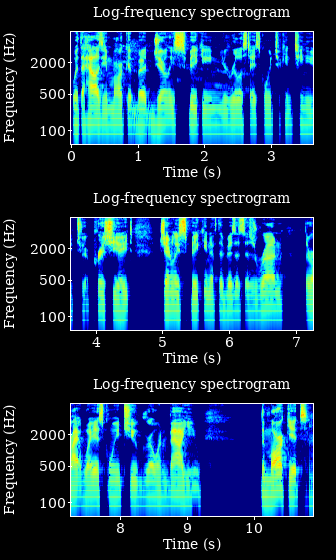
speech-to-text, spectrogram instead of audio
with the housing market, but generally speaking, your real estate is going to continue to appreciate. Generally speaking, if the business is run the right way, it's going to grow in value. The market hmm.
